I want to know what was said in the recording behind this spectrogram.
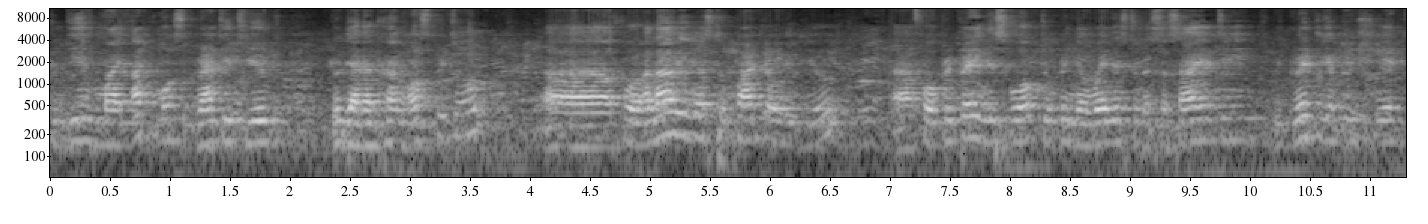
to give my utmost gratitude to the Aga Khan Hospital uh, for allowing us to partner with you, uh, for preparing this work to bring awareness to the society. We greatly appreciate.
